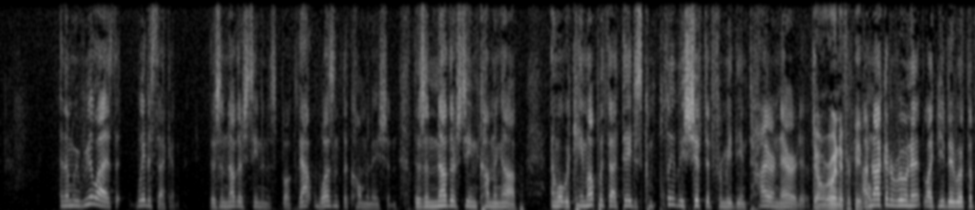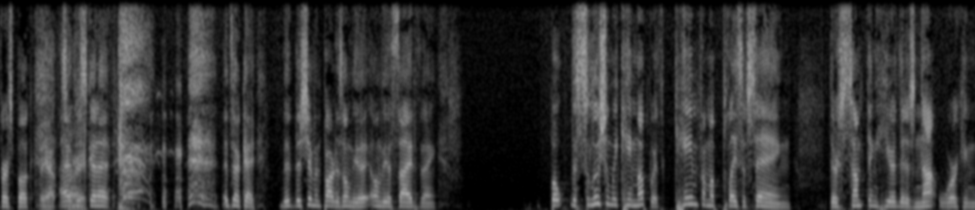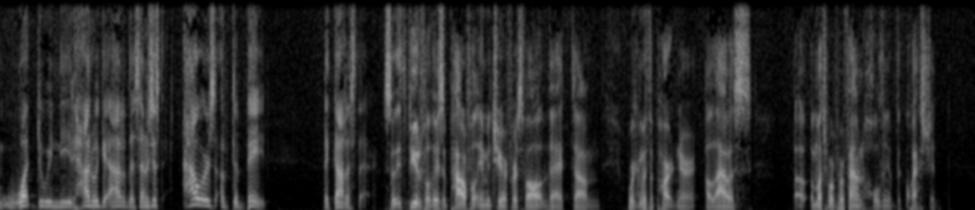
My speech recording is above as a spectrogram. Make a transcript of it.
And then we realized that wait a second. There's another scene in this book. That wasn't the culmination. There's another scene coming up. And what we came up with that day just completely shifted for me the entire narrative. Don't ruin it for people. I'm not going to ruin it like you did with the first book. Yeah, I'm just gonna. it's okay. The the Shimon part is only a, only a side thing. But the solution we came up with came from a place of saying, "There's something here that is not working. What do we need? How do we get out of this?" And it was just hours of debate that got us there. So it's beautiful. There's a powerful image here, first of all, that um, working with a partner allows a, a much more profound holding of the question.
